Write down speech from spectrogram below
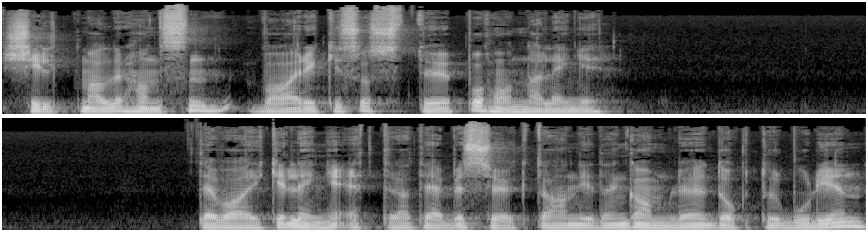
Skiltmaler Hansen var ikke så stø på hånda lenger. Det var ikke lenge etter at jeg besøkte han i den gamle doktorboligen,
